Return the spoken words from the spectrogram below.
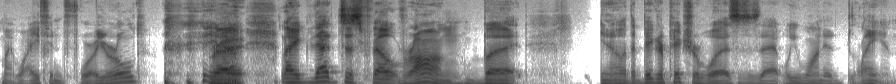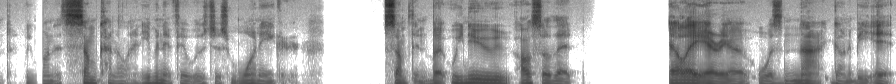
my wife and four year old. Right. Like that just felt wrong. But, you know, the bigger picture was is that we wanted land. We wanted some kind of land, even if it was just one acre, something. But we knew also that LA area was not going to be it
